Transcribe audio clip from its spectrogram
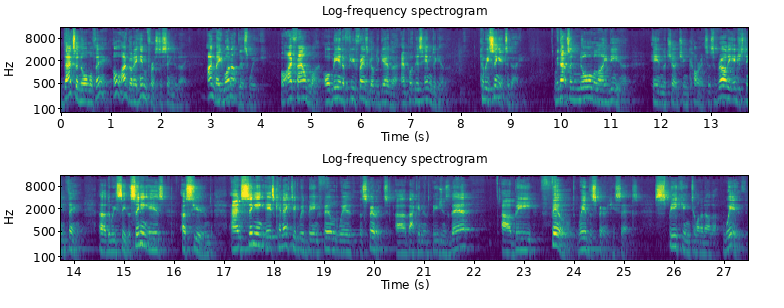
That's a normal thing. Oh, I've got a hymn for us to sing today. I made one up this week. Or I found one. Or me and a few friends got together and put this hymn together. Can we sing it today? I mean, that's a normal idea in the church in Corinth. It's a really interesting thing uh, that we see. The singing is assumed, and singing is connected with being filled with the Spirit. Uh, back in Ephesians, there, uh, be filled with the Spirit, he says, speaking to one another with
